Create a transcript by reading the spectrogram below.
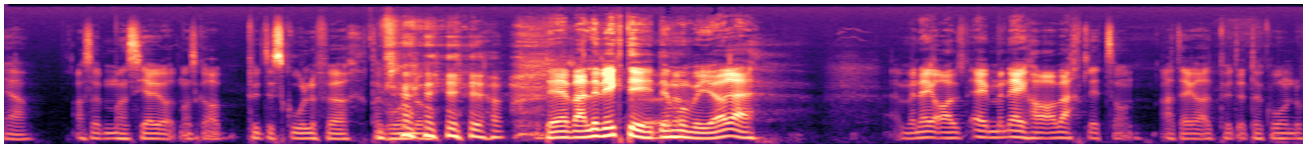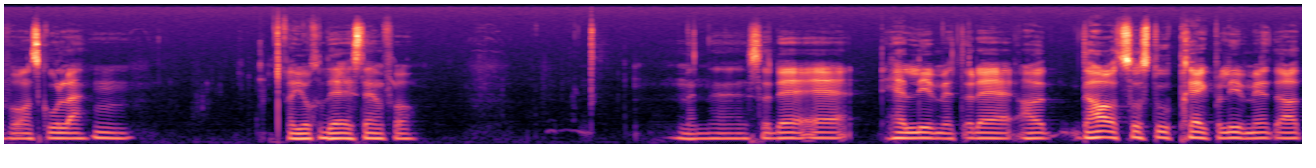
ja. Altså, man sier jo at man skal putte skole før taekwondo. ja. Det er veldig viktig, det må vi gjøre. Men jeg, alt, jeg, men jeg har vært litt sånn at jeg har puttet taekwondo foran skole. Mm. og gjort det istedenfor. Men eh, Så det er hele livet mitt, og det har, det har et så stort preg på livet mitt at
